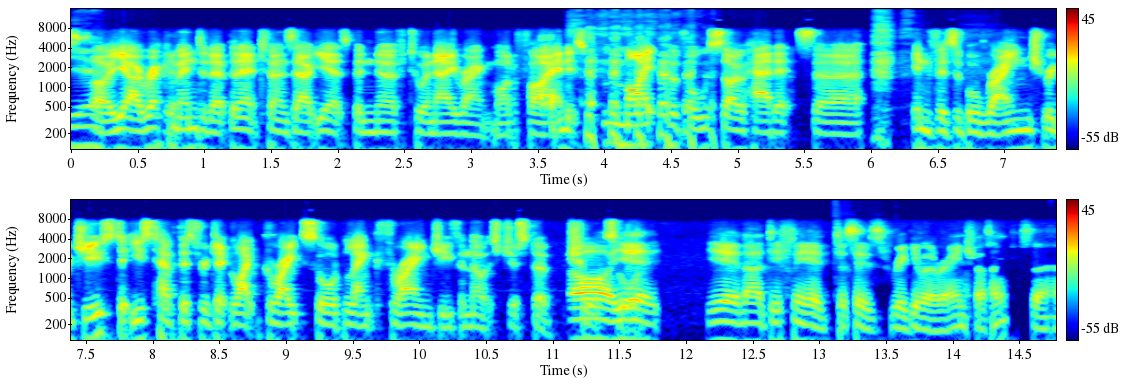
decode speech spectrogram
Yeah. So yeah, I recommended yeah. it, but then it turns out yeah, it's been nerfed to an A rank modifier, and it might have also had its uh, invisible range reduced. It used to have this ridiculous like great sword length range, even though it's just a oh sword. yeah, yeah, no, definitely it just has regular range, I think. So.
